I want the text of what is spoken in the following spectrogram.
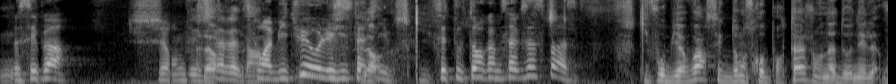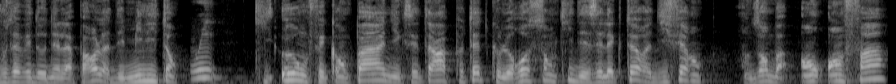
Je ne sais pas. Je- Alors- ils sont habitués aux législatives. Alors, C'est tout le temps comme ça que ça se passe. Ce qu'il faut bien voir, c'est que dans ce reportage, on a donné, vous avez donné la parole à des militants Oui. qui, eux, ont fait campagne, etc. Peut-être que le ressenti des électeurs est différent. En disant, bah, en- enfin,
